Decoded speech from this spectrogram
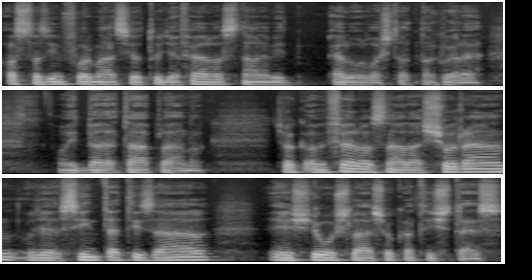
azt az információt tudja felhasználni, amit elolvastatnak vele, amit bele táplálnak. Csak a felhasználás során ugye szintetizál, és jóslásokat is tesz.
